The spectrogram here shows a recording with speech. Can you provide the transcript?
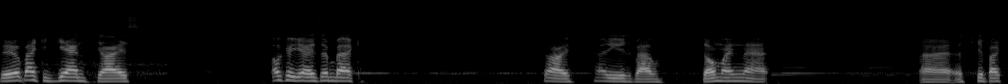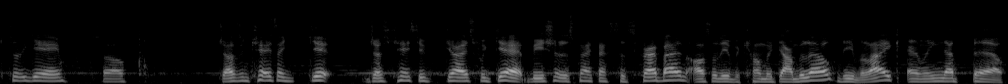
We're back again, guys. Okay, guys, I'm back. Sorry, I had to use the bathroom. Don't mind that. Alright, let's get back to the game. So, just in case I get, just in case you guys forget, be sure to smack that subscribe button. Also leave a comment down below, leave a like, and ring that bell.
